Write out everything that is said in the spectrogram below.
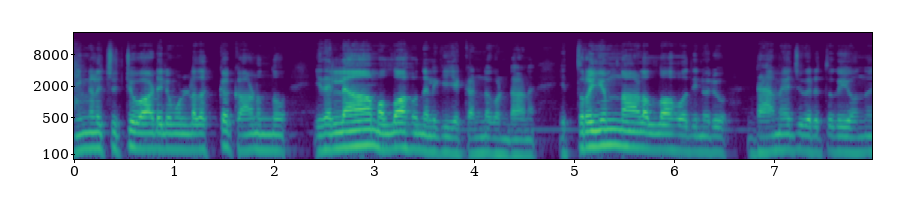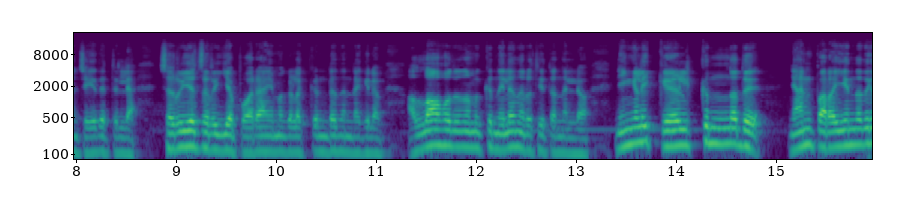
നിങ്ങൾ ചുറ്റുപാടിലുമുള്ളതൊക്കെ കാണുന്നു. ഇതെല്ലാം അള്ളാഹു നൽകിയ കണ്ണുകൊണ്ടാണ്. ഇത്രയും നാൾ അള്ളാഹു അതിനൊരു ഡാമേജ് വരുത്തുകയോ ഒന്നും ചെയ്തിട്ടില്ല. ചെറിയ ചെറിയ പോരായ്മകളൊക്കെ ഉണ്ടെന്നുണ്ടെങ്കിലും അള്ളാഹു അത് നമുക്ക് നിലനിർത്തി തന്നല്ലോ. നിങ്ങൾ ഈ കേൾക്കുന്നത് ഞാൻ പറയുന്നത്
